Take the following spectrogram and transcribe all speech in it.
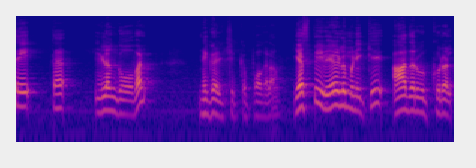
சே இளங்கோவன். நிகழ்ச்சிக்கு போகலாம். எஸ்பி வேலுமணிக்கு ஆதரவு குரல்.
